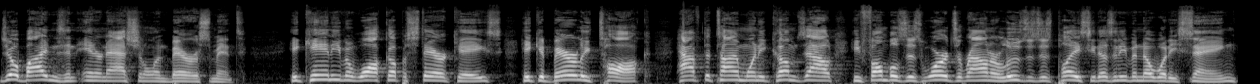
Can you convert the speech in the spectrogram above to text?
Joe Biden's an international embarrassment. He can't even walk up a staircase. He could barely talk. Half the time when he comes out, he fumbles his words around or loses his place. He doesn't even know what he's saying.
